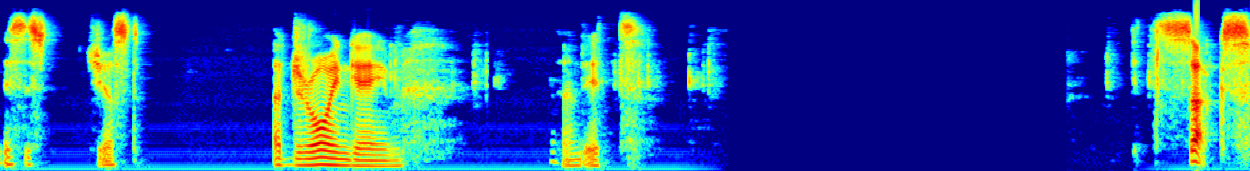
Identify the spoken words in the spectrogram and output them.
This is just a drawing game and it it sucks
